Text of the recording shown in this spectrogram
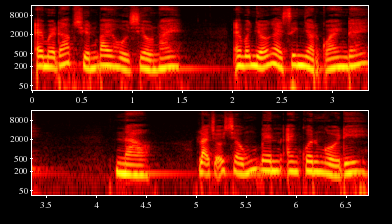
Em mới đáp chuyến bay hồi chiều nay, Em vẫn nhớ ngày sinh nhật của anh đấy. Nào, Lại chỗ trống bên anh Quân ngồi đi.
